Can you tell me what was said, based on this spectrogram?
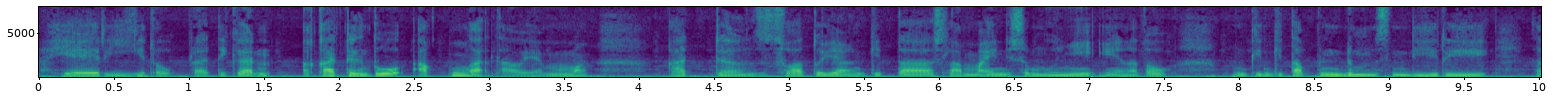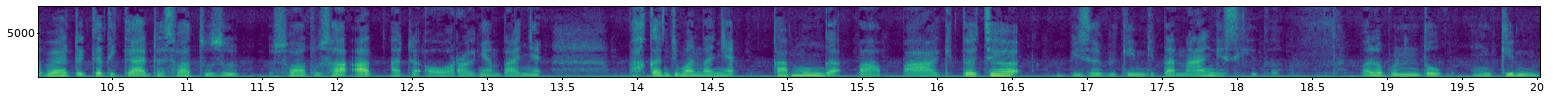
Harry gitu. Berarti kan kadang tuh aku nggak tahu ya memang kadang sesuatu yang kita selama ini sembunyiin atau mungkin kita pendem sendiri tapi ada ketika ada suatu suatu saat ada orang yang tanya bahkan cuma tanya kamu nggak apa-apa? Gitu aja bisa bikin kita nangis gitu. Walaupun itu mungkin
